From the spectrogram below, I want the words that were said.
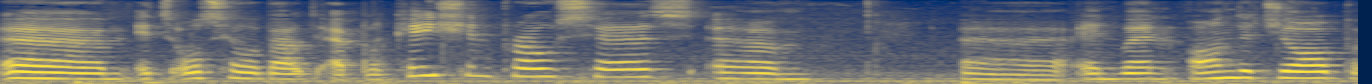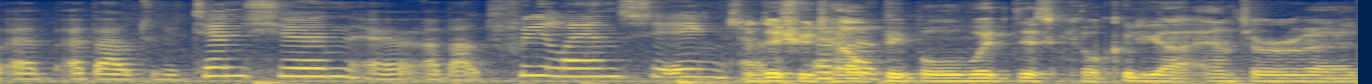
Um, it's also about the application process, um, uh, and when on the job uh, about retention, uh, about freelancing. So this should help people with dyscalculia enter uh,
